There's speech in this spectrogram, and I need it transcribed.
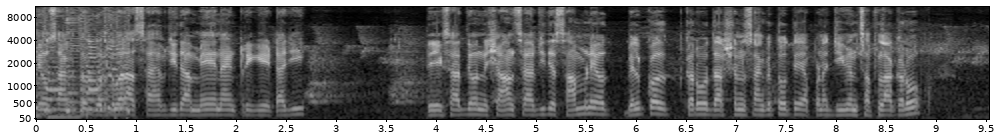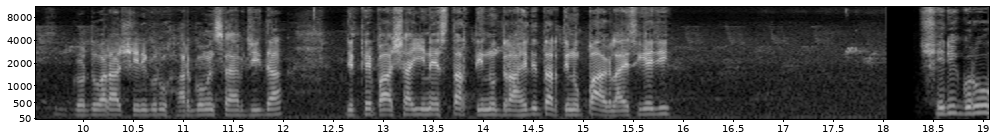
ਸਕਦੇ ਹੋ ਸੰਗਤ ਗੁਰਦੁਆਰਾ ਸਾਹਿਬ ਜੀ ਦਾ ਮੇਨ ਐਂਟਰੀ ਗੇਟ ਆ ਜੀ। ਦੇਖ ਸਕਦੇ ਹੋ ਨਿਸ਼ਾਨ ਸਾਹਿਬ ਜੀ ਦੇ ਸਾਹਮਣੇ, ਉਹ ਬਿਲਕੁਲ ਕਰੋ ਦਰਸ਼ਨ ਸੰਗਤੋ ਤੇ ਆਪਣਾ ਜੀਵਨ ਸਫਲਾ ਕਰੋ। ਗੁਰਦੁਆਰਾ ਸ੍ਰੀ ਗੁਰੂ ਹਰਗੋਬਿੰਦ ਸਾਹਿਬ ਜੀ ਦਾ, ਜਿੱਥੇ ਪਾਤਸ਼ਾਹ ਜੀ ਨੇ ਇਸ ਧਰਤੀ ਨੂੰ, ਦਰਾਹੇ ਦੀ ਧਰਤੀ ਨੂੰ ਭਾਗ ਲਾਏ ਸੀਗੇ ਜੀ। ਸ੍ਰੀ ਗੁਰੂ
